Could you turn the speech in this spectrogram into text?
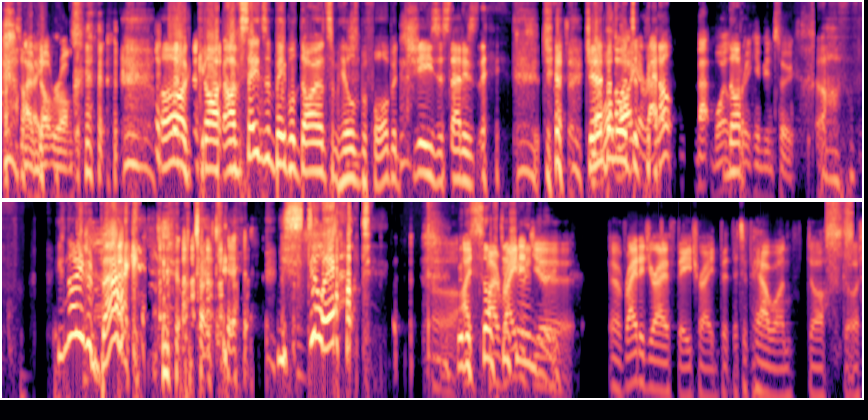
I'm not wrong. oh god, I've seen some people die on some hills before, but Jesus, that is That's a- Now, Gerbo while- while and you're at Tapau. it, Matt Moylan, Not- bring him in too. Oh, he's not even back. I don't care. he's still out. Uh, With a I, soft I tissue rated injury. your uh, rated your AFB trade, but the Tapau one, oh god.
